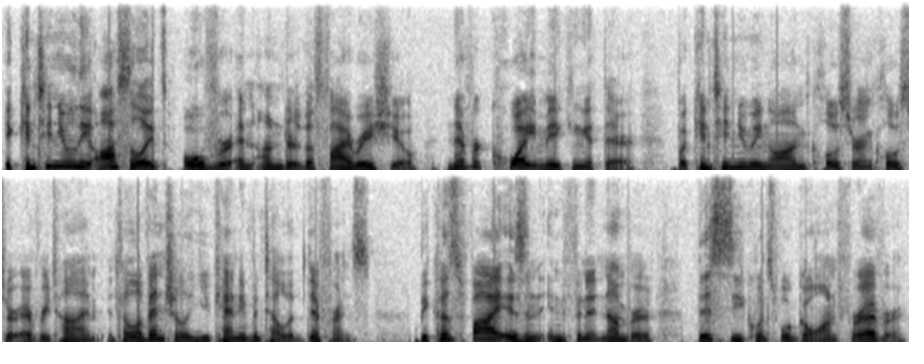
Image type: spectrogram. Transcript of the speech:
It continually oscillates over and under the phi ratio, never quite making it there, but continuing on closer and closer every time, until eventually you can't even tell the difference. Because phi is an infinite number, this sequence will go on forever.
